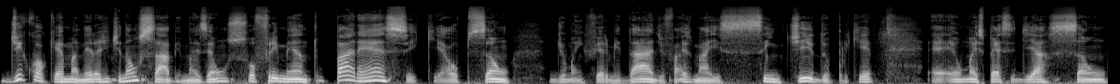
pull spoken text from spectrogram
de qualquer maneira a gente não sabe, mas é um sofrimento. Parece que a opção de uma enfermidade, faz mais sentido, porque é, é uma espécie de ação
